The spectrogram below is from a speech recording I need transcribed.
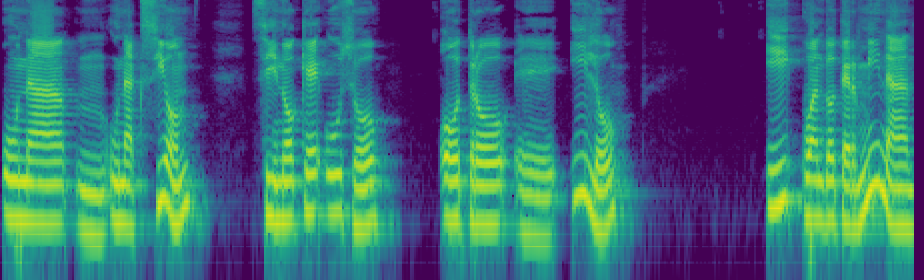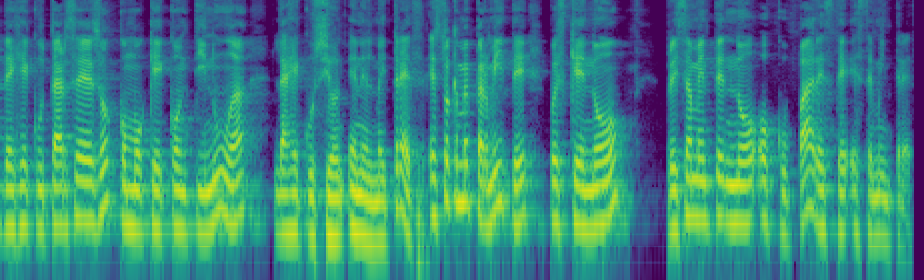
una, mm, una acción, sino que uso otro eh, hilo y cuando termina de ejecutarse eso, como que continúa la ejecución en el main thread. Esto que me permite, pues que no, precisamente no ocupar este, este main thread.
